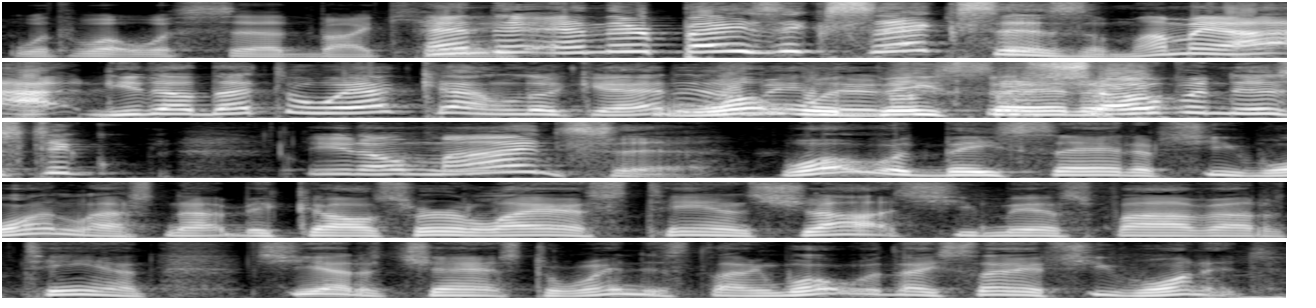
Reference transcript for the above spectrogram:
with what was said by Kenny. and their, and their basic sexism. I mean, I, I you know that's the way I kind of look at it. I What mean, would be they're said- chauvinistic, you know, mindset. What would be said if she won last night because her last 10 shots, she missed five out of 10? She had a chance to win this thing. What would they say if she won it?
